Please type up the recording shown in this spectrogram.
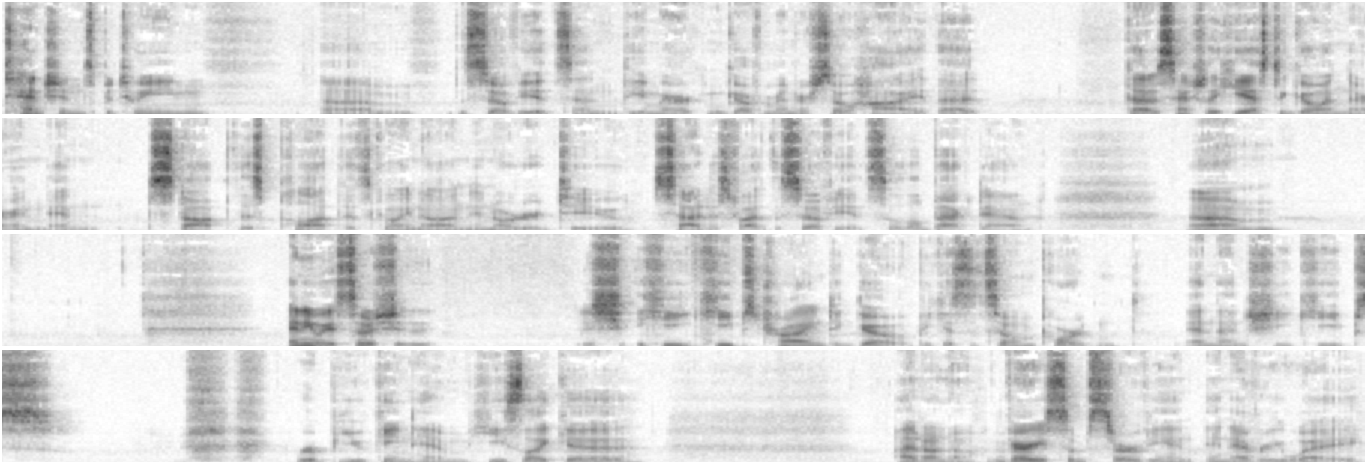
tensions between um, the Soviets and the American government are so high that that essentially he has to go in there and, and stop this plot that's going on in order to satisfy the Soviets so they'll back down. Um, anyway, so she, she, he keeps trying to go because it's so important, and then she keeps rebuking him. He's like a, I don't know, very subservient in every way,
